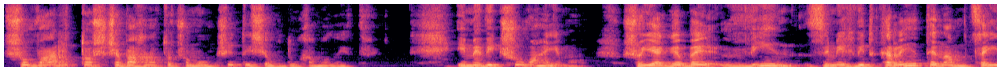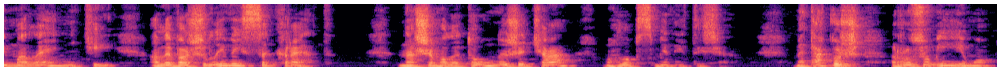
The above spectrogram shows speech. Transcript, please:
що варто ще багато чому вчитися в духа молитви. І ми відчуваємо, що якби він зміг відкрити нам цей маленький, але важливий секрет, наше молитовне життя могло б змінитися. Ми також розуміємо,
